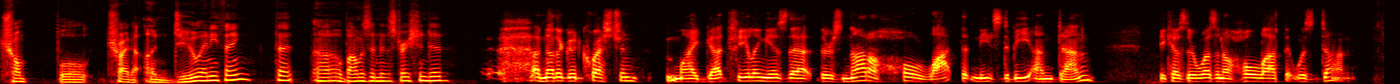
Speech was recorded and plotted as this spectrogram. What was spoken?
Trump will try to undo anything that uh, Obama's administration did? Another good question. My gut feeling is that there's not a whole lot that needs to be undone because there wasn't a whole lot that was done.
